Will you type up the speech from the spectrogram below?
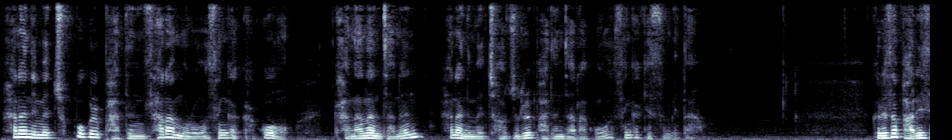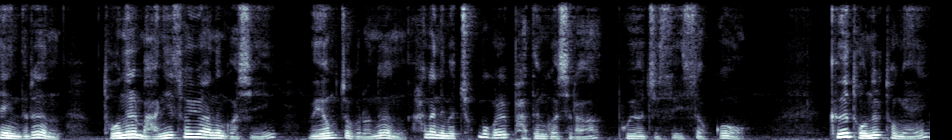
하나님의 축복을 받은 사람으로 생각하고 가난한 자는 하나님의 저주를 받은 자라고 생각했습니다. 그래서 바리새인들은 돈을 많이 소유하는 것이 외형적으로는 하나님의 축복을 받은 것이라 보여질 수 있었고 그 돈을 통해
